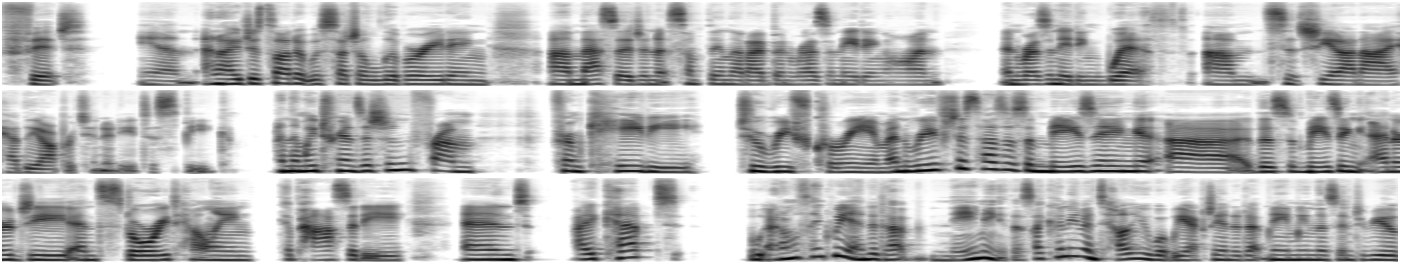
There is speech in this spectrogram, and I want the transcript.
fit in. And I just thought it was such a liberating uh, message. And it's something that I've been resonating on and resonating with um, since she and I had the opportunity to speak. And then we transitioned from from Katie to Reef Karim. And Reef just has this amazing, uh, this amazing energy and storytelling capacity. And I kept I don't think we ended up naming this. I couldn't even tell you what we actually ended up naming this interview.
